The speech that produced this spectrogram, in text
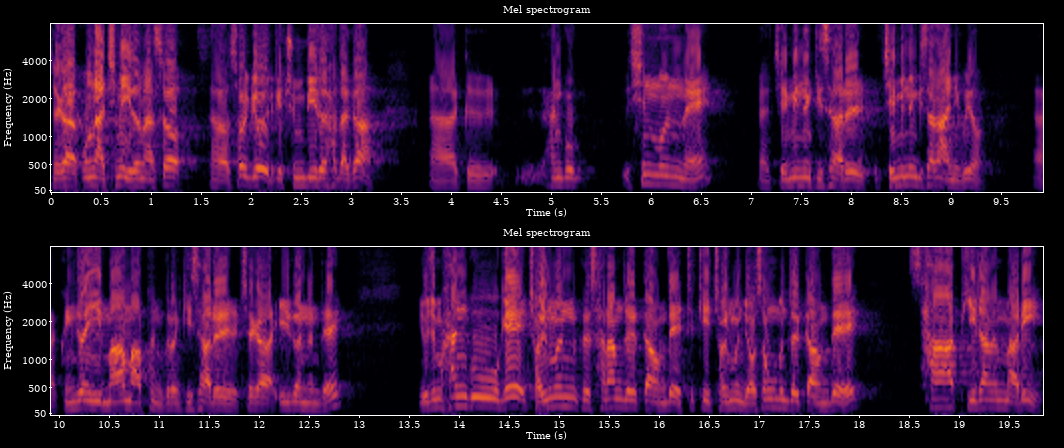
제가 오늘 아침에 일어나서 어, 설교 이렇게 준비를 하다가 아, 그 한국 신문에 재밌는 기사를 재밌는 기사가 아니고요. 굉장히 마음 아픈 그런 기사를 제가 읽었는데 요즘 한국의 젊은 그 사람들 가운데 특히 젊은 여성분들 가운데 사비라는 말이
